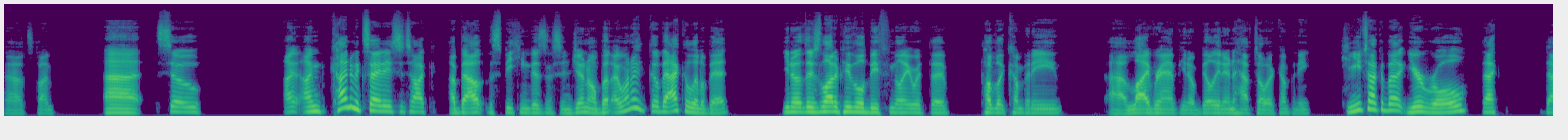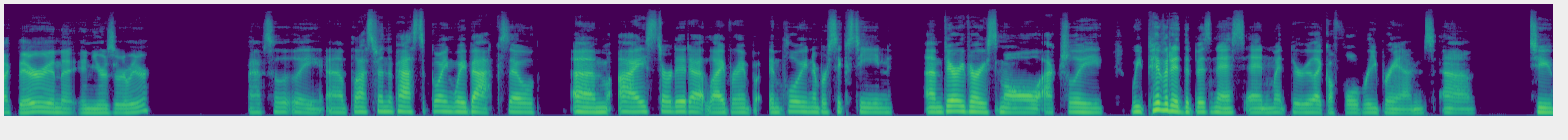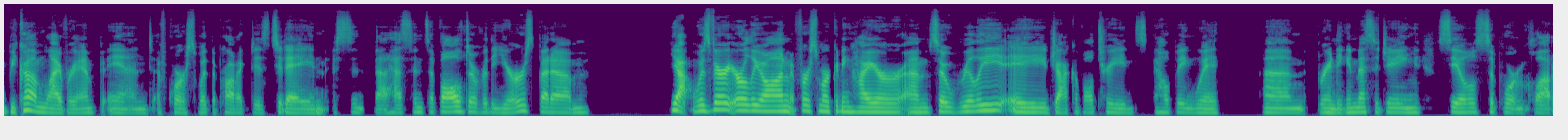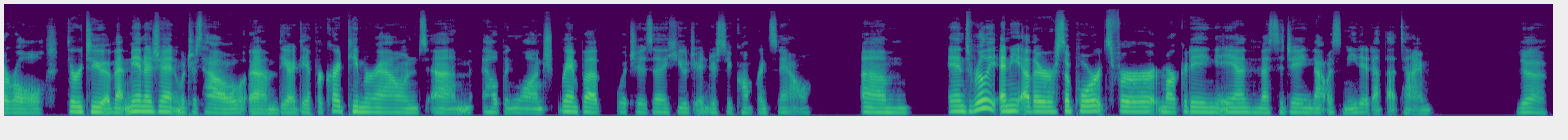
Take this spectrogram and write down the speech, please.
That's fun. Uh, so I, am kind of excited to talk about the speaking business in general, but I want to go back a little bit. You know, there's a lot of people will be familiar with the public company, uh, LiveRamp, you know, billion and a half dollar company. Can you talk about your role back back there in in years earlier? Absolutely, uh, blast from the past, going way back. So um, I started at LiveRamp, employee number 16. Um, very very small. Actually, we pivoted the business and went through like a full rebrand. Um, to become LiveRamp and of course what the product is today and that has since evolved over the years but um yeah was very early on first marketing hire um so really a jack of all trades helping with um, branding and messaging, sales, support, and collateral through to event management, which is how um, the idea for Cred came around, um, helping launch Ramp Up, which is a huge industry conference now. Um, and really any other supports for marketing and messaging that was needed at that time. Yeah.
